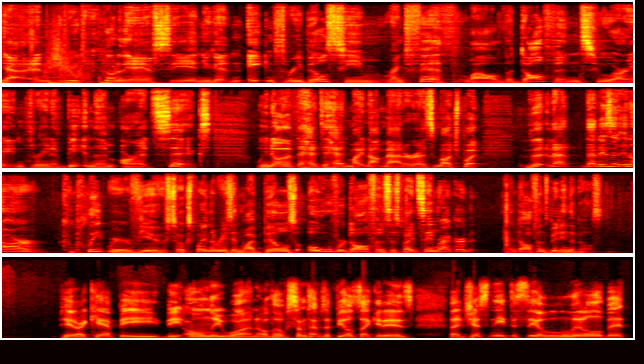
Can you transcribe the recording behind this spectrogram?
Yeah, and you go to the AFC and you get an eight and three Bills team ranked fifth, while the Dolphins, who are eight and three and have beaten them, are at six. We know that the head to head might not matter as much, but th- that that isn't in our complete rear view. So explain the reason why Bills over Dolphins, despite same record, and Dolphins beating the Bills. I can't be the only one, although sometimes it feels like it is, I just need to see a little bit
